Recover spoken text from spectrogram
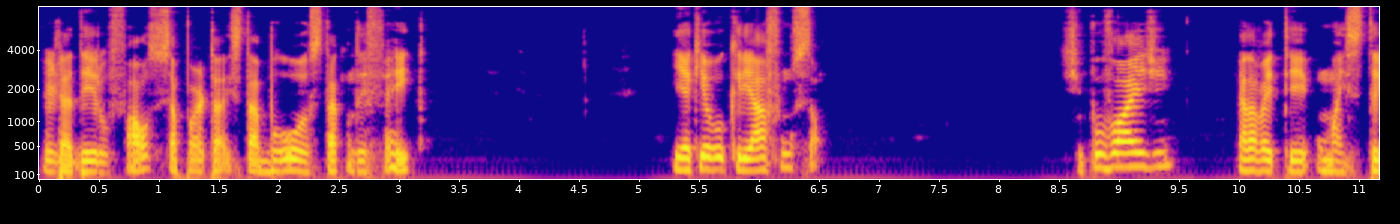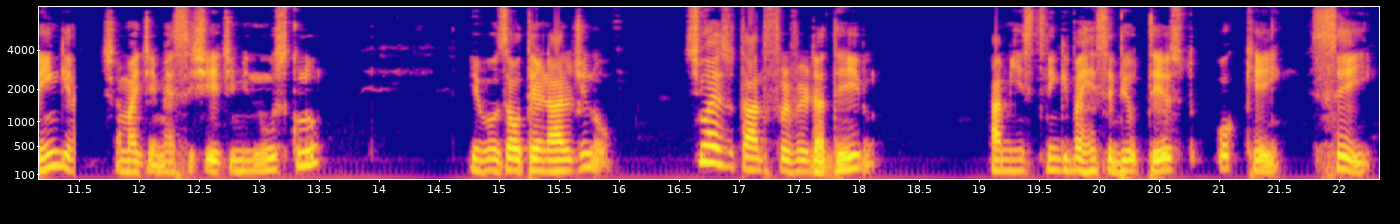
Verdadeiro ou falso, se a porta está boa ou está com defeito. E aqui eu vou criar a função tipo void, ela vai ter uma string, né, chamada de msg de minúsculo, e vou usar o ternário de novo. Se o resultado for verdadeiro, a minha string vai receber o texto OK, CI.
